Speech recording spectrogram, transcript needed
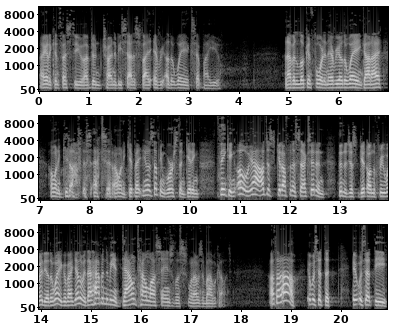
I got to confess to you, I've been trying to be satisfied every other way except by you. And I've been looking forward in every other way. And God, I, I want to get off this exit. I want to get back. You know, there's nothing worse than getting, thinking, oh, yeah, I'll just get off in this exit and then to just get on the freeway the other way, go back the other way. That happened to me in downtown Los Angeles when I was in Bible college. I thought, oh, it was at the, it was at the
